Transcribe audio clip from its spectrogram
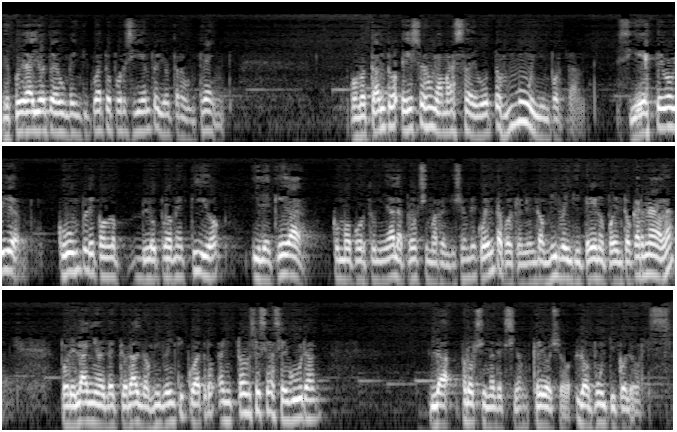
Después hay otra de un 24% y otra de un 30%. Por lo tanto, eso es una masa de votos muy importante. Si este gobierno cumple con lo, prometido y le queda como oportunidad la próxima rendición de cuentas, porque en el 2023 no pueden tocar nada, por el año electoral 2024, entonces se aseguran la próxima elección, creo yo, los multicolores.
